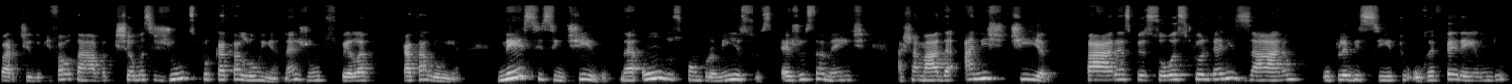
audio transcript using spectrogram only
partido que faltava, que chama-se Juntos por Catalunha, né? Juntos pela Catalunha. Nesse sentido, né, um dos compromissos é justamente a chamada anistia, para as pessoas que organizaram o plebiscito, o referendo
